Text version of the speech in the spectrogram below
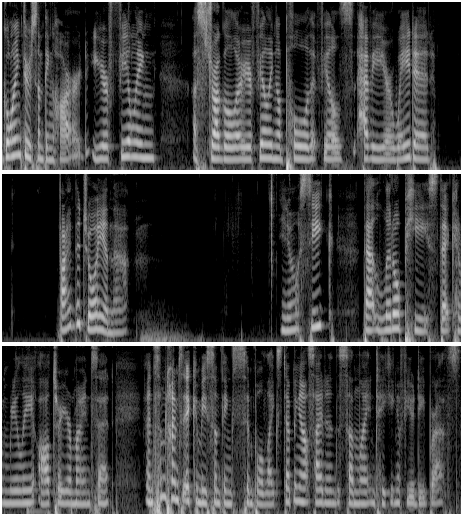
going through something hard, you're feeling a struggle or you're feeling a pull that feels heavy or weighted, find the joy in that. You know, seek that little piece that can really alter your mindset and sometimes it can be something simple like stepping outside into the sunlight and taking a few deep breaths.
